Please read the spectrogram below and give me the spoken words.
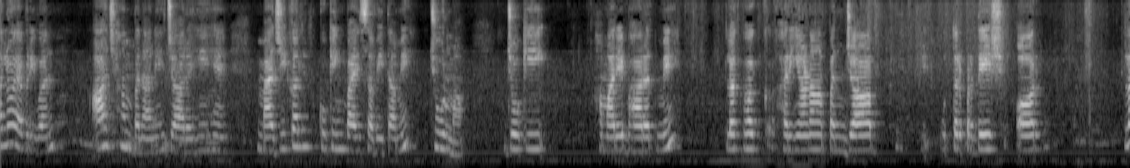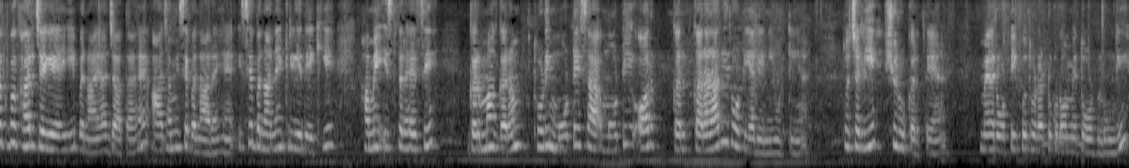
हेलो एवरीवन आज हम बनाने जा रहे हैं मैजिकल कुकिंग बाय सविता में चूरमा जो कि हमारे भारत में लगभग हरियाणा पंजाब उत्तर प्रदेश और लगभग हर जगह ही बनाया जाता है। आज हम इसे बना रहे हैं। इसे बनाने के लिए देखिए हमें इस तरह से गर्मा गर्म थोड़ी मोटे सा मोटी और कर, करारी रोटियाँ लेनी होती हैं। तो चलिए शुरू करते हैं। मैं रोटी को थोड़ा टुकड़ों में तोड़ लूँगी।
